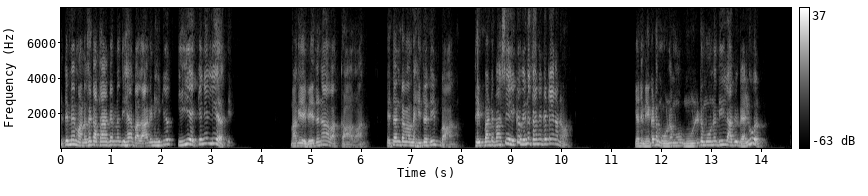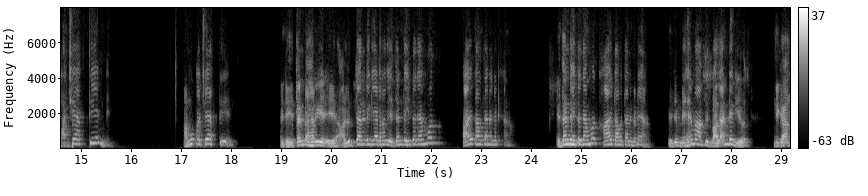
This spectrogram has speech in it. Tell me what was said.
ඉතින් මේ මනස කතා කරන දිහා බලාගෙන හිටියොත් ඊයේ එක්කෙනෙක් ලියලා තිබ්බා. මගේ වේදනාවක් ආවා. එතනට මම හිත තිබ්බා. තිබ්බන්ට පස්සේ ඒක වෙන තැනකට යනවා. يعني මේකට මූණ මූණට මූණ දීලා අපි බැලුවොත් පචයක් තියෙන්නේ. අමු පචයක් තියෙන්නේ. ඉතින් එතනට හරිය අලුත් තැනට ගියාට පස්සේ එතනට හිත දැම්මොත් ආයෙ තව තැනකට යනවා. එතනට හිත දැම්මොත් ආයෙ තව තැනකට යනවා. ඉතින් මෙහෙම අපි බලන්න ගියොත් නිකන්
